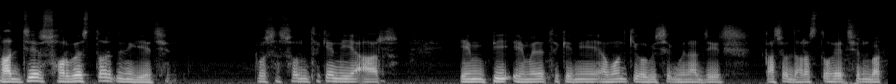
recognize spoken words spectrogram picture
রাজ্যের সর্বস্তরে তিনি গিয়েছেন। প্রশাসন থেকে নিয়ে আর এমপি, এমএলএ থেকে নিয়ে এমনকি অভিষেক ব্যানার্জির কাছেও দ্বারস্থ হয়েছেন, বাট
